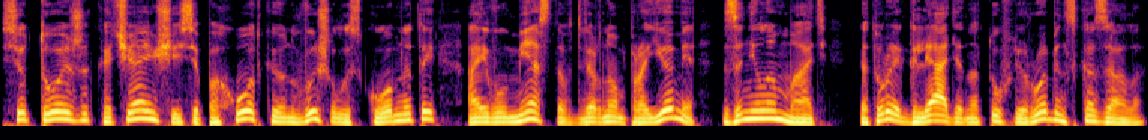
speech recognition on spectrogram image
Все той же качающейся походкой он вышел из комнаты, а его место в дверном проеме заняла мать, которая, глядя на туфли Робин, сказала.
